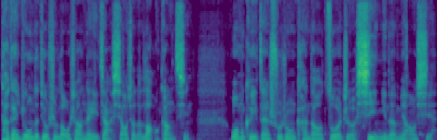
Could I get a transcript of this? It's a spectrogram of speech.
大概用的就是楼上那一架小小的老钢琴。我们可以在书中看到作者细腻的描写，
